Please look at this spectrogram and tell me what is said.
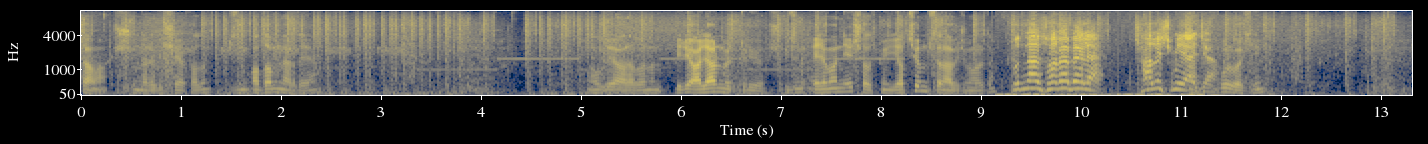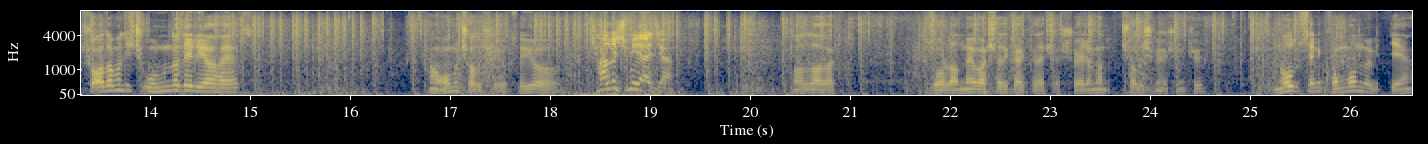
Tamam. Şunlara bir şey yapalım. Bizim adam nerede ya? Ne oluyor arabanın? Biri alarm öttürüyor. Şu bizim eleman niye çalışmıyor? Yatıyor musun sen abicim orada? Bundan sonra böyle. Çalışmayacağım. Vur bakayım. Şu adamın hiç umurunda değil ya hayat. Ha o mu çalışıyor yoksa yok. Çalışmayacağım. Vallahi bak. Zorlanmaya başladık arkadaşlar. Şu eleman çalışmıyor çünkü. Ne oldu senin kombon mu bitti ya?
